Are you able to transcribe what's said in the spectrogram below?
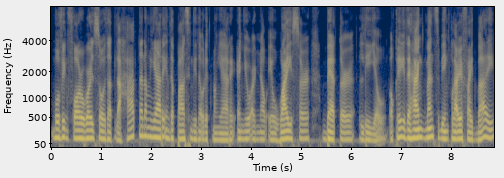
Moving forward so that lahat na nangyari in the past hindi na ulit mangyari. And you are now a wiser, better Leo. Okay? The hanged man's being clarified by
